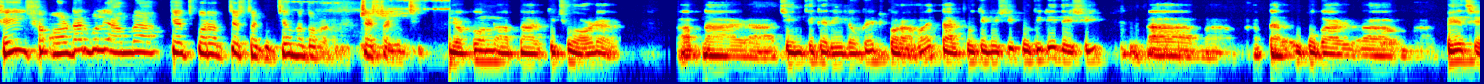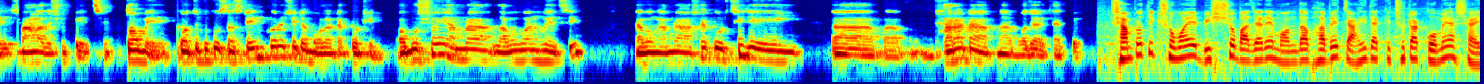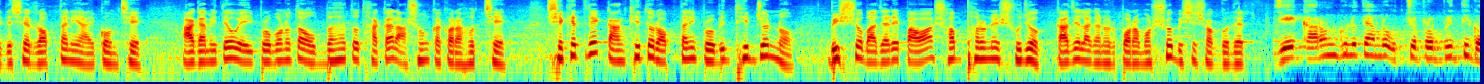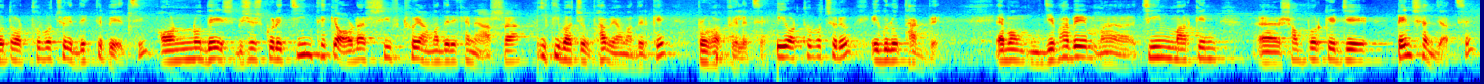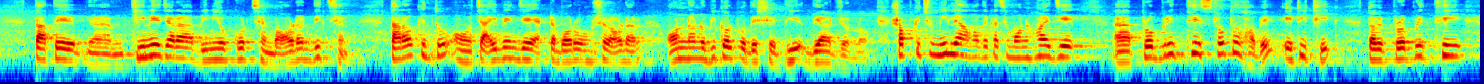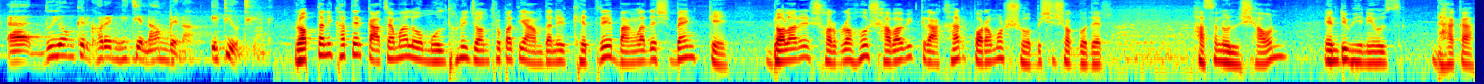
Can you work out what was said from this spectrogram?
সেই অর্ডারগুলি আমরা ক্যাচ করার চেষ্টা করছি, আমরা ধরার চেষ্টা করছি। যখন আপনার কিছু অর্ডার আপনার চীন থেকে রিলোকেট করা হয়, তার প্রতিবেশী, প্রতিটি দেশই আপনার উপকার পেয়েছে, বাংলাদেশও পেয়েছে। তবে কতটুকু সাস্টেইন করে সেটা বলাটা কঠিন। অবশ্যই আমরা লাভবান হয়েছি এবং আমরা আশা করছি যে এই ধারাটা আপনার বজায় থাকবে। সাম্প্রতিক সময়ে বিশ্ব বাজারে মন্দাভাবে চাহিদা কিছুটা কমে আসায় দেশের রপ্তানি আয় কমছে। আগামীতেও এই প্রবণতা অব্যাহত থাকার আশঙ্কা করা হচ্ছে। সেক্ষেত্রে কাঙ্ক্ষিত রপ্তানি প্রবৃদ্ধির জন্য বিশ্ব বাজারে পাওয়া সব ধরনের সুযোগ কাজে লাগানোর পরামর্শ বিশেষজ্ঞদের। যে কারণগুলোতে আমরা উচ্চ প্রবৃদ্ধি গত অর্থ বছরে দেখতে পেয়েছি, অন্য দেশ, বিশেষ করে চীন থেকে অর্ডার শিফট হয়ে আমাদের এখানে আসা ইতিবাচকভাবে আমাদেরকে প্রভাব ফেলেছে। এই অর্থ বছরেও এগুলো থাকবে এবং যেভাবে চীন মার্কিন সম্পর্কের যে টেনশন যাচ্ছে তাতে চীনে যারা বিনিয়োগ করছেন বা অর্ডার দিচ্ছেন, তারাও কিন্তু চাইবেন যে একটা বড় অংশের অর্ডার অন্যান্য বিকল্প দেশে দেওয়ার জন্য। সব কিছু মিলে আমাদের কাছে মনে হয় যে প্রবৃদ্ধি স্রোত হবে, এটি ঠিক, তবে প্রবৃদ্ধি দুই অঙ্কের ঘরের নিচে নামবে না, এটিও ঠিক। রপ্তানি খাতের কাঁচামাল ও মূলধনী যন্ত্রপাতি আমদানির ক্ষেত্রে বাংলাদেশ ব্যাংককে ডলারের সরবরাহ স্বাভাবিক রাখার পরামর্শ বিশেষজ্ঞদের। Hasanul Shaon, NDV news, Dhaka.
